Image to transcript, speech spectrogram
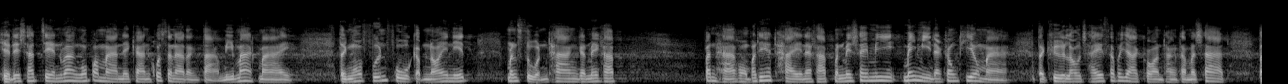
เห็นได้ชัดเจนว่างบประมาณในการโฆษณาต่างๆ มีมากมาย แต่งบฟื้นฟูกับน้อยนิด มันสวนทางกันไหมครับ ปัญหาของประเทศไทยนะครับมันไม่ใช่ไม่ไม่มีนักท่องเที่ยวมา แต่คือเราใช้ทรัพยากรทางธรรมชาติ ไป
